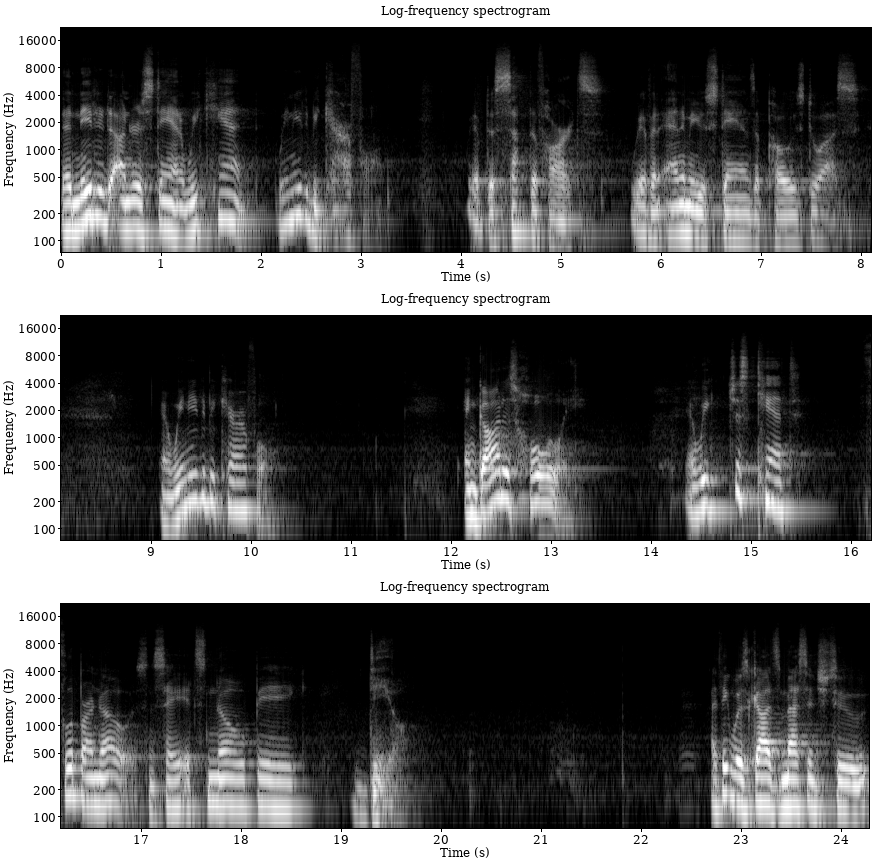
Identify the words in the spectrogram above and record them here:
that needed to understand we can't, we need to be careful. We have deceptive hearts. We have an enemy who stands opposed to us. And we need to be careful. And God is holy. And we just can't flip our nose and say it's no big deal. I think it was God's message to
